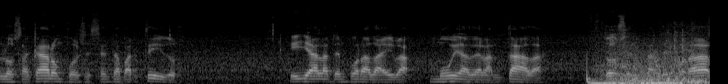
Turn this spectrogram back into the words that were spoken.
lo, sacaron por 60 partidos y ya la temporada iba muy adelantada. Entonces la temporada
